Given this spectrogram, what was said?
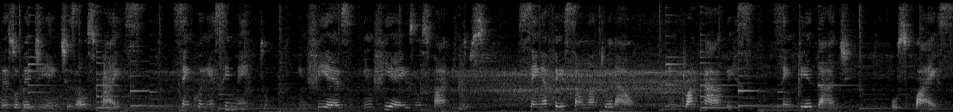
desobedientes aos pais, sem conhecimento, infiéis, infiéis nos pactos, sem afeição natural, implacáveis, sem piedade, os quais,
